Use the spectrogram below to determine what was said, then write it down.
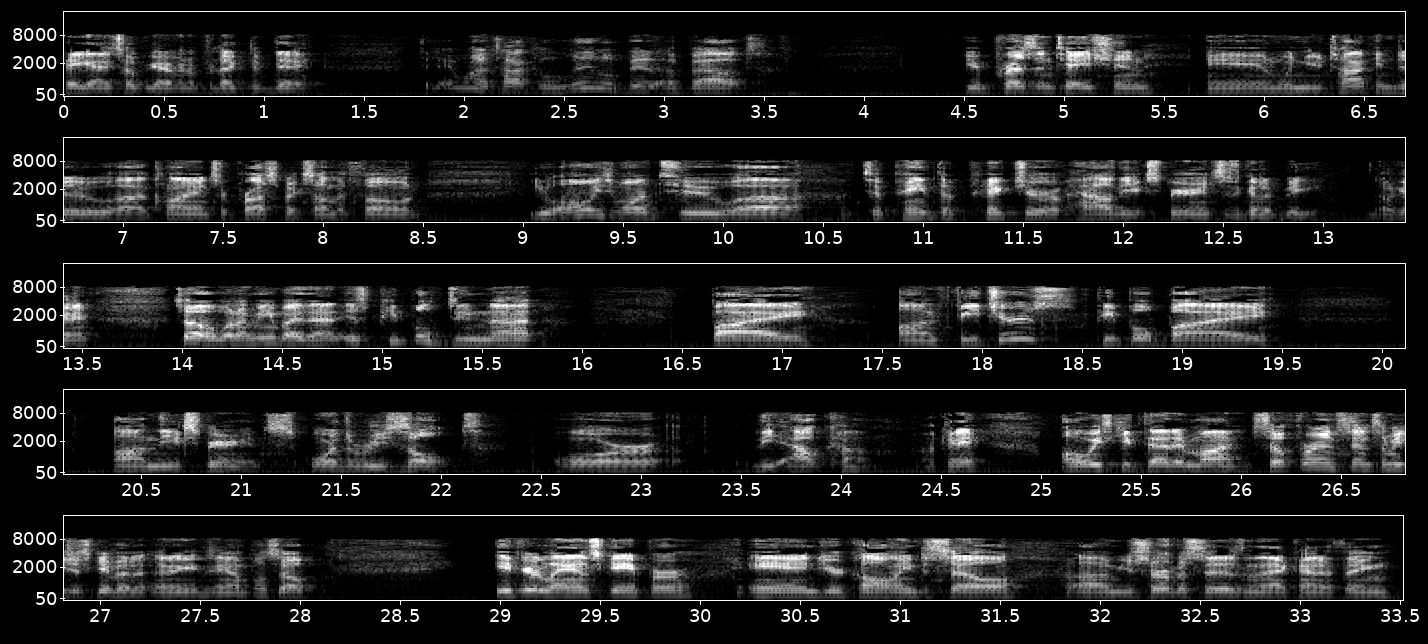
Hey guys, hope you're having a productive day. Today I want to talk a little bit about your presentation and when you're talking to uh, clients or prospects on the phone, you always want to uh, to paint the picture of how the experience is going to be. Okay, so what I mean by that is people do not buy on features; people buy on the experience or the result or the outcome. Okay, always keep that in mind. So, for instance, let me just give an, an example. So, if you're a landscaper and you're calling to sell um, your services and that kind of thing,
